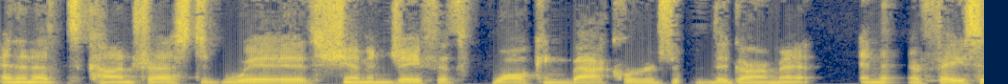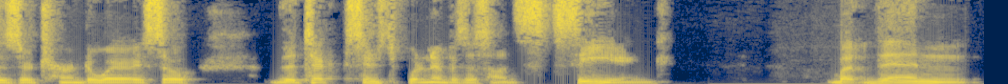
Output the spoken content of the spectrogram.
And then that's contrasted with Shem and Japheth walking backwards with the garment and their faces are turned away. So the text seems to put an emphasis on seeing. But then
